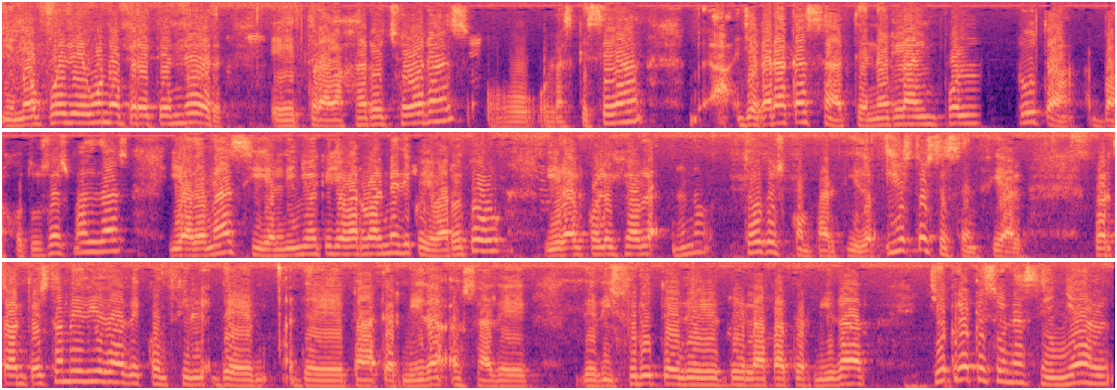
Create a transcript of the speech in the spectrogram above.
Y no puede uno pretender eh, trabajar ocho horas o, o las que sean, llegar a casa, tenerla bajo tus espaldas y además si el niño hay que llevarlo al médico, llevarlo tú, ir al colegio, hablar. No, no, todo es compartido y esto es esencial. Por tanto, esta medida de, de, de paternidad, o sea, de, disfrute de, la paternidad, yo creo que es una señal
